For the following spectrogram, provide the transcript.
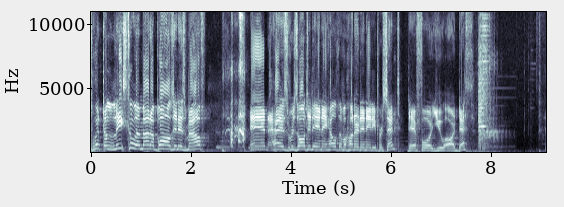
put the least amount of balls in his mouth and has resulted in a health of 180%. Therefore, you are death.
